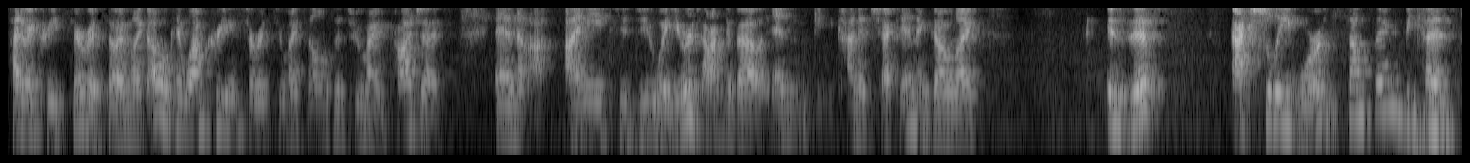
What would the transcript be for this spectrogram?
how do i create service so i'm like oh okay well i'm creating service through my films and through my projects and i, I need to do what you were talking about and kind of check in and go like is this actually worth something because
